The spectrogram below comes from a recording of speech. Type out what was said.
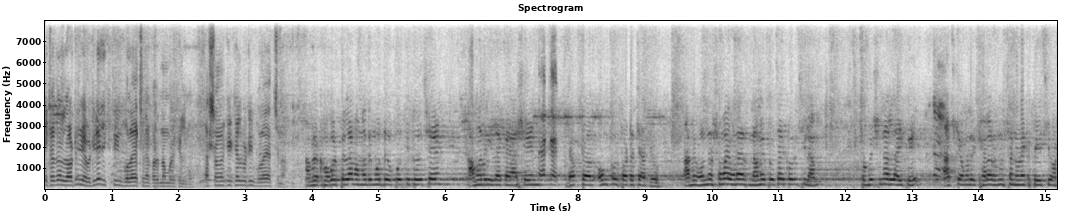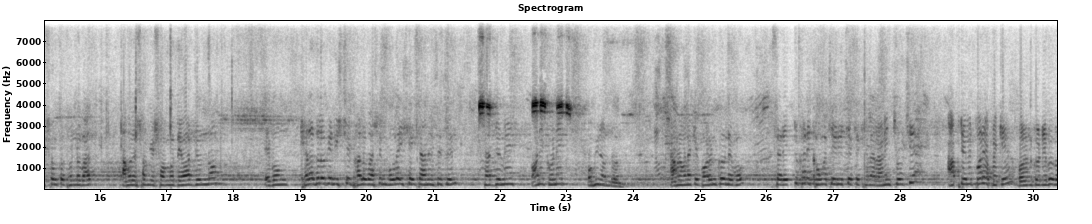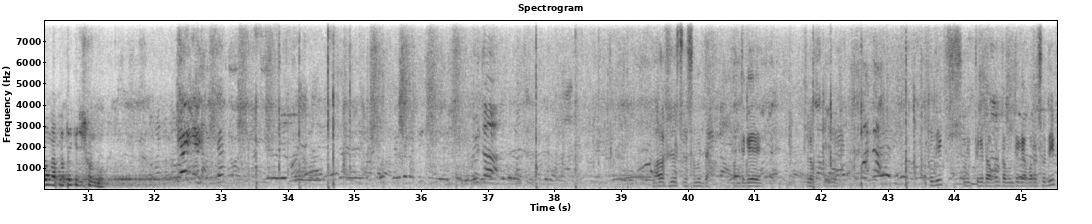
এটা তো লটারি হবে ঠিক আছে? ঠিক বলা যাচ্ছে না কত নম্বরে খেলবে। তার সঙ্গে কে খেলবে ঠিক বলা যাচ্ছে না। আমরা খবর পেলাম আমাদের মধ্যে উপস্থিত হয়েছেন আমাদের এলাকায় আসেন এক এক। ডক্টর অঙ্কুর ভট্টাচার্য। আমি অন্য সময় ওনার নামে প্রচার করেছিলাম প্রফেশনাল লাইফে। আজকে আমাদের খেলার অনুষ্ঠান ওনাকে পেয়েছি অসংখ্য ধন্যবাদ আমাদের সঙ্গে সঙ্গ দেওয়ার জন্য। এবং খেলাধুলোকে নিশ্চয়ই ভালোবাসেন বলেই সেই চান এসেছেন। তার জন্য অনেক অনেক অভিনন্দন। আমরা ওনাকে বরণ করে নেব। স্যার একটুখানি ক্ষমা চেয়ে নিচ্ছে একটা খেলা রানিং চলছে। আপ পরে আপনাকে বরণ করে নেব এবং আপনার থেকে কিছু শুনব। ওখান থেকে সুদীপ সুদীপ থেকে তখন তখন থেকে আবার সুদীপ।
